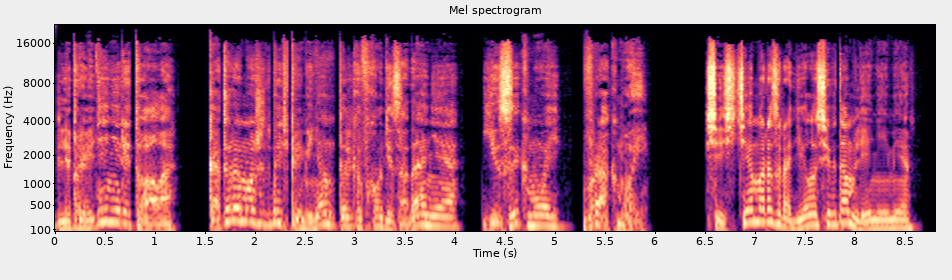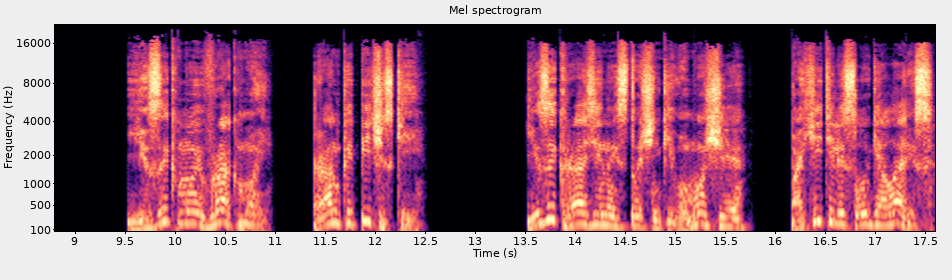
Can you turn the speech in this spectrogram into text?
для проведения ритуала, который может быть применен только в ходе задания «Язык мой, враг мой». Система разродилась уведомлениями. «Язык мой, враг мой». Ранг эпический. Язык Разина, источник его мощи. Похитили слуги Аларис.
